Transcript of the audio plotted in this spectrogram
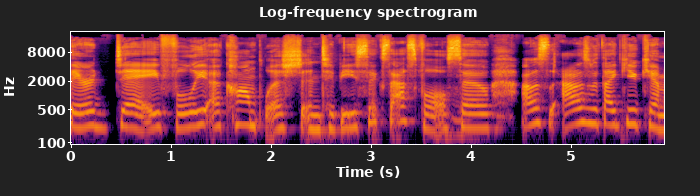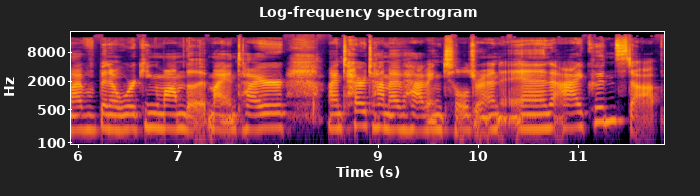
their day fully accomplished and to be successful. Mm-hmm. So I was I was with like you, Kim. I've been a working mom the my entire my entire time of having children, and I couldn't stop.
